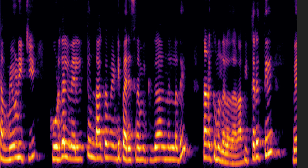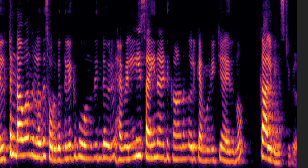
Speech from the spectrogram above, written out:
കമ്മ്യൂണിറ്റി കൂടുതൽ വെൽത്ത് ഉണ്ടാക്കാൻ വേണ്ടി പരിശ്രമിക്കുക എന്നുള്ളത് നടക്കുമെന്നുള്ളതാണ്. അപ്പം ഇത്തരത്തിൽ വെൽത്ത് ഉണ്ടാവുക എന്നുള്ളത് സ്വർഗത്തിലേക്ക് പോകുന്നതിന്റെ ഒരു ഹെവൻലി സൈൻ ആയിട്ട് കാണുന്ന ഒരു കമ്മ്യൂണിറ്റി ആയിരുന്നു കാൽവിനിസ്റ്റുകൾ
